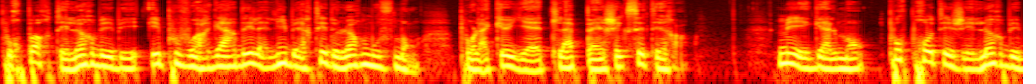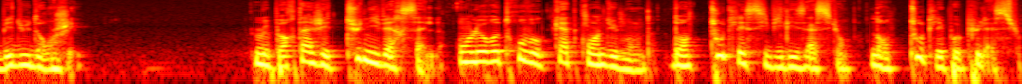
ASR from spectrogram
pour porter leur bébé et pouvoir garder la liberté de leurs mouvements, pour la cueillette, la pêche, etc. Mais également pour protéger leur bébé du danger. Le portage est universel. On le retrouve aux quatre coins du monde, dans toutes les civilisations, dans toutes les populations.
